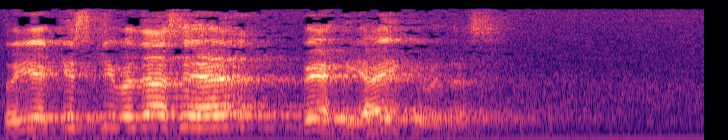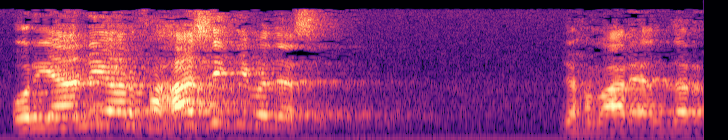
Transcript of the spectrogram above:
تو یہ کس کی وجہ سے ہے؟ بے حیائی کی وجہ سے۔ اور یعنی اور فحاشی کی وجہ سے۔ جو ہمارے اندر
